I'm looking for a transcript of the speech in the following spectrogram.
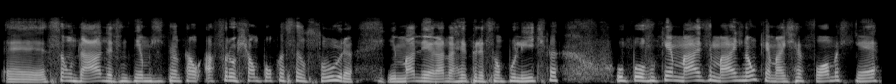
é, são dadas em termos de tentar afrouxar um pouco a censura e maneirar na repressão política, o povo quer mais e mais, não quer mais reformas, quer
